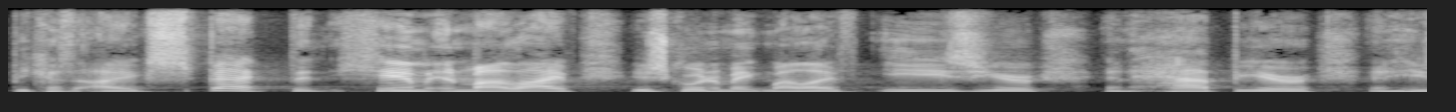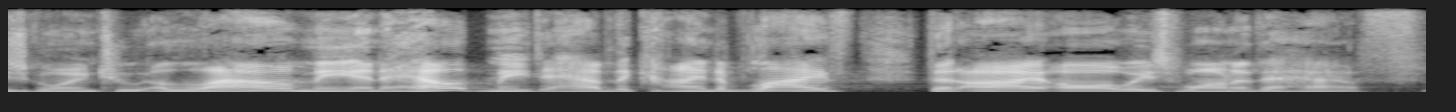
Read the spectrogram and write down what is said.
because I expect that Him in my life is going to make my life easier and happier, and He's going to allow me and help me to have the kind of life that I always wanted to have.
